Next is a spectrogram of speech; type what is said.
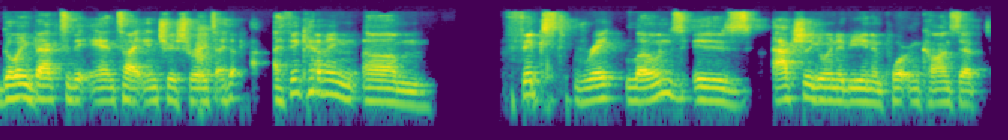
going back to the anti-interest rates, I, th- I think having um, fixed rate loans is actually going to be an important concept.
